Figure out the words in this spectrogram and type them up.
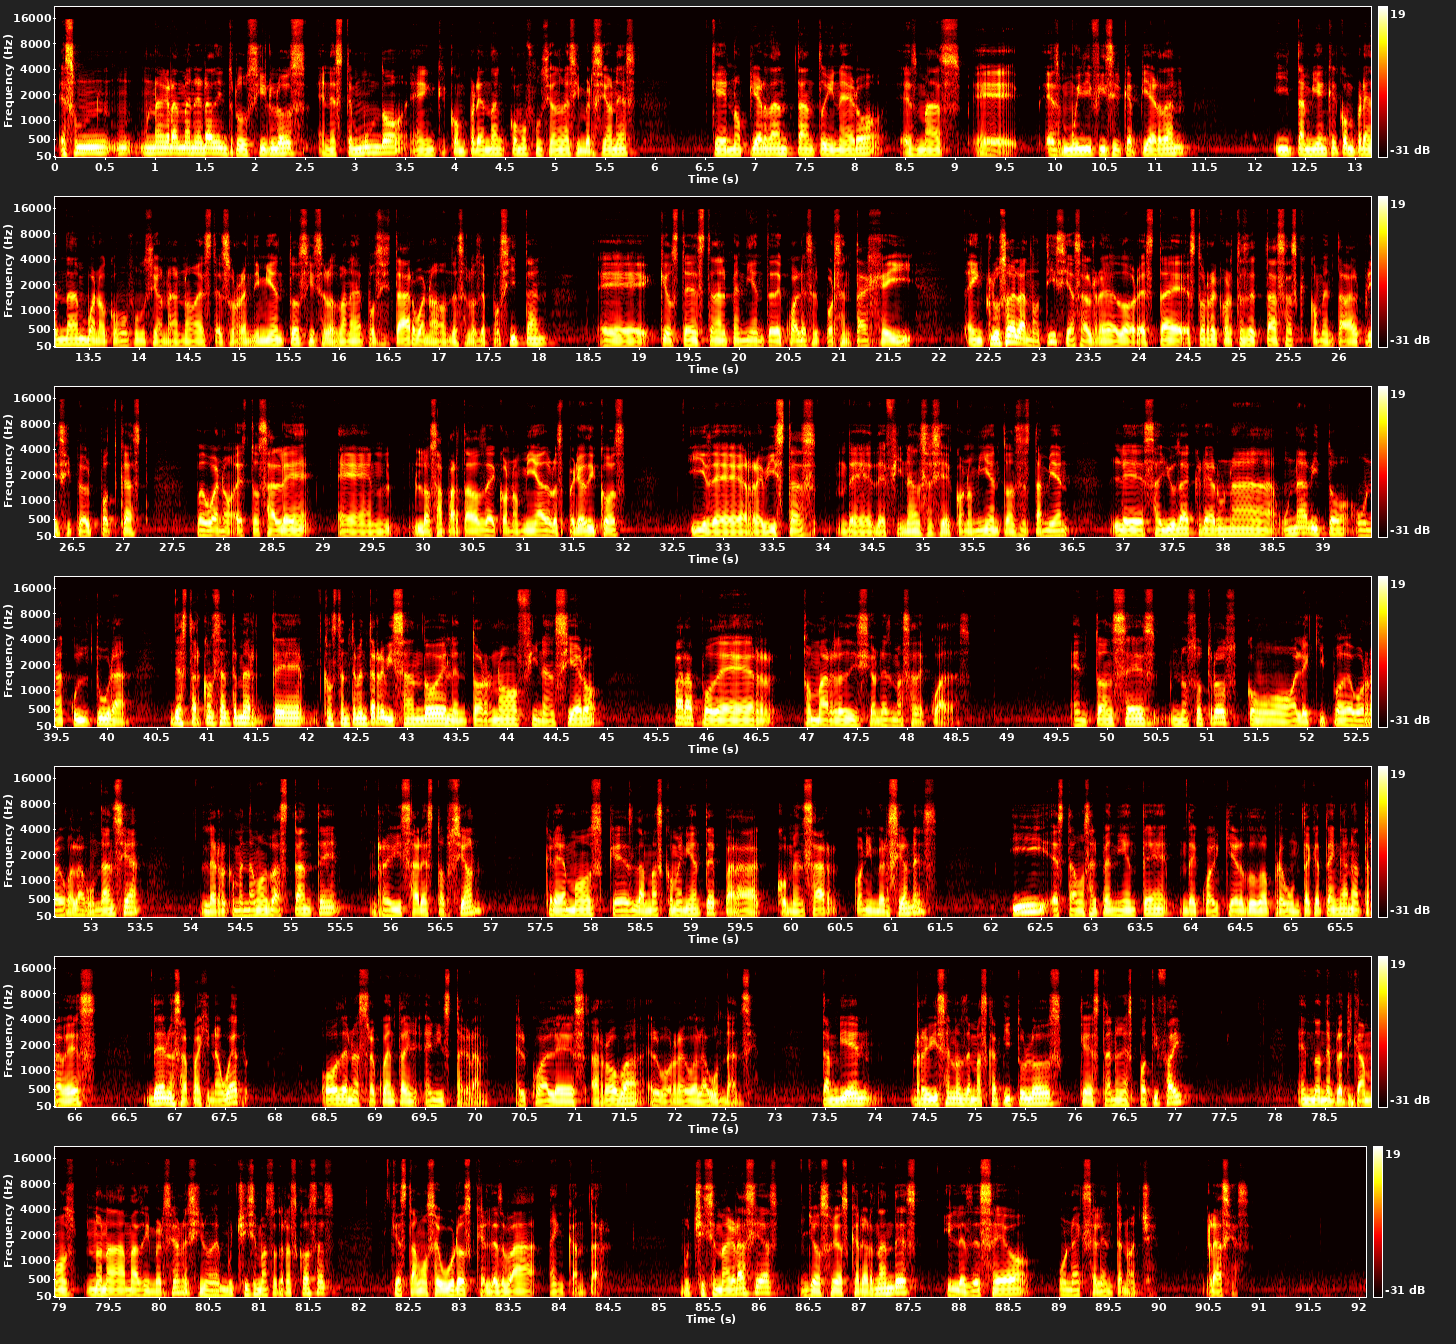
Es una gran manera de introducirlos en este mundo, en que comprendan cómo funcionan las inversiones, que no pierdan tanto dinero, es más, eh, es muy difícil que pierdan y también que comprendan, bueno, cómo funciona. Este, su rendimiento, si se los van a depositar, bueno, a dónde se los depositan, eh, que ustedes estén al pendiente de cuál es el porcentaje y, e incluso de las noticias alrededor. estos recortes de tasas que comentaba al principio del podcast, pues bueno, esto sale en los apartados de economía de los periódicos y de revistas de, de finanzas y de economía, entonces también les ayuda a crear una, un hábito una cultura de estar constantemente, constantemente revisando el entorno financiero para poder tomar las decisiones más adecuadas. Entonces nosotros como el equipo de Borrego de la Abundancia le recomendamos bastante revisar esta opción. Creemos que es la más conveniente para comenzar con inversiones y estamos al pendiente de cualquier duda o pregunta que tengan a través de nuestra página web o de nuestra cuenta en Instagram, el cual es arroba el borrego de la abundancia. También revisen los demás capítulos que están en Spotify, en donde platicamos no nada más de inversiones, sino de muchísimas otras cosas que estamos seguros que les va a encantar. Muchísimas gracias, yo soy Oscar Hernández y les deseo una excelente noche. Gracias.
